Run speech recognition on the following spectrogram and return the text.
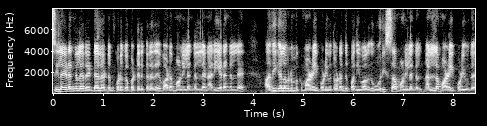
சில இடங்களில் ரெட் அலர்ட்டும் கொடுக்கப்பட்டிருக்கிறது. வட மாநிலங்களில் நிறைய இடங்களில் அதிக அளவு நமக்கு மழை பொழிவு தொடர்ந்து பதிவாகுது. ஒரிசா மாநிலங்கள் நல்ல மழை பொழிவுங்க.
